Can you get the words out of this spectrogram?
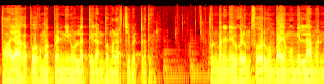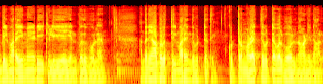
தாயாக போகும் அப்பெண்ணின் உள்ளத்தில் அன்பு மலர்ச்சி பெற்றது. துன்ப நினைவுகளும் சோர்வும் பயமும் எல்லாம் அன்பில் மறையுமேடி கிளியே என்பது போல அந்த ஞாபகத்தில் மறைந்து விட்டது குற்றம் அழைத்து விட்டவள் போல் நாணினாள்.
